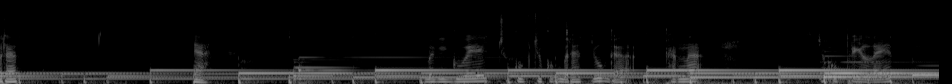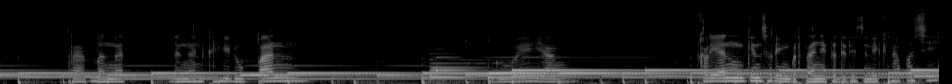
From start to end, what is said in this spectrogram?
berat. Ya. Bagi gue cukup cukup berat juga karena cukup relate berat banget dengan kehidupan gue yang kalian mungkin sering bertanya ke diri sendiri kenapa sih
